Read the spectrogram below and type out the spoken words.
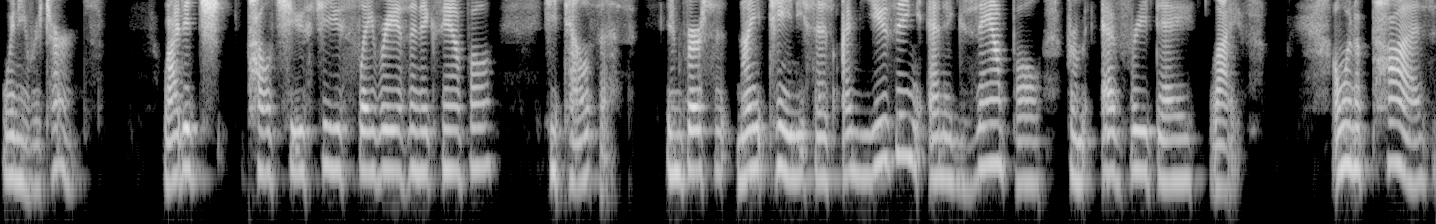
when he returns. Why did Paul choose to use slavery as an example? He tells us in verse 19, he says, I'm using an example from everyday life. I want to pause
